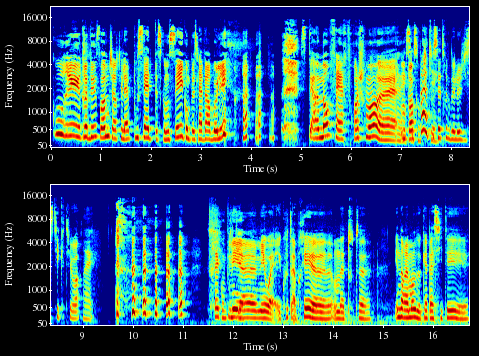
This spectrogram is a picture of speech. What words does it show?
courais redescendre chercher la poussette parce qu'on sait qu'on peut se la faire voler. C'était un enfer, franchement. euh, ouais, on pense pas à tous ces trucs de logistique, tu vois. Ouais. Très compliqué. Mais euh, mais ouais, écoute, après, euh, on a toutes euh, énormément de capacités et,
